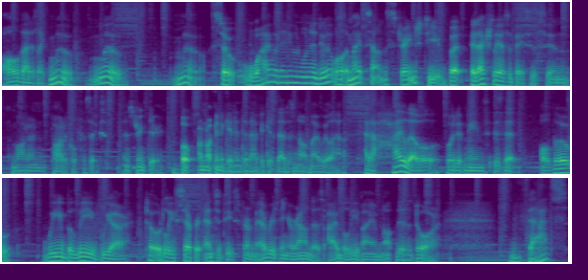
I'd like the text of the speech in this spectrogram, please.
All of that is like move, move, move. So why would anyone want to do it? Well, it might sound strange to you, but it actually has a basis in modern particle physics and string theory. But I'm not going to get into that because that is not my wheelhouse. At a high level, what it means is that although we believe we are totally separate entities from everything around us, I believe I am not this door, that's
